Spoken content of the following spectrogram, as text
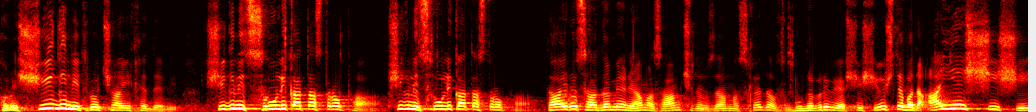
თორე შიგნით რო ჩაიხედები, შიგნით სრული კატასტროფაა. შიგნით სრული კატასტროფაა. და აი როცა ადამიანი ამას ამჩნევს ამას ხედავს, ბუნებრივია შიში უშტება და აი ეს შიში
